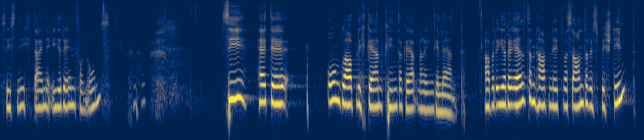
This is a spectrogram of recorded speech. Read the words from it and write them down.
Sie ist nicht eine Irene von uns. Sie hätte unglaublich gern Kindergärtnerin gelernt. Aber ihre Eltern haben etwas anderes bestimmt.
